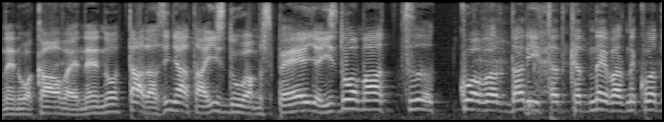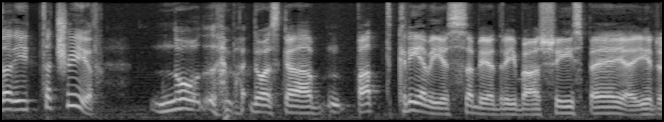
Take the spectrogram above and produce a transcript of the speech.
ne no kā vai ne. No tādā ziņā tā izdoma spēja izdomāt, ko var darīt tad, kad nevar neko darīt, taču ir. Nu, baidos, ka pat Krievijas sabiedrībā šī spēja ir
